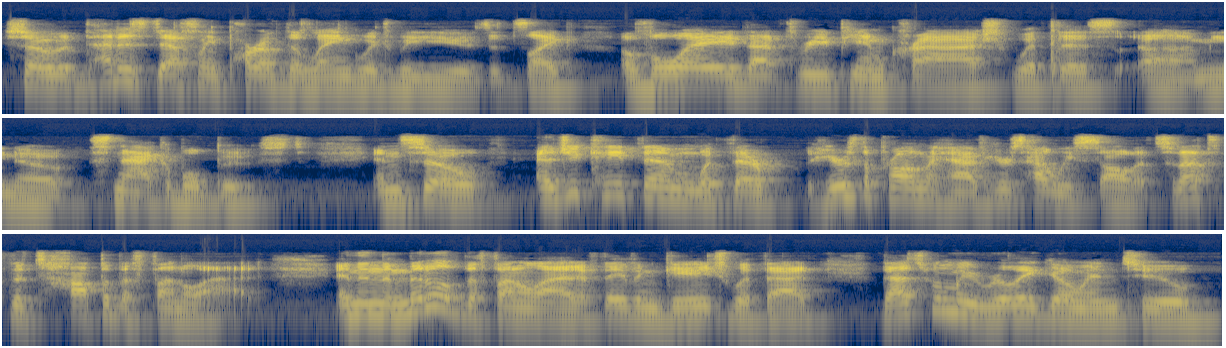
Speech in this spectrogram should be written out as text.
So that is definitely part of the language we use. It's like avoid that 3 p.m. crash with this, um, you know, snackable boost. And so educate them with their here's the problem I have, here's how we solve it. So that's the top of the funnel ad. And then the middle of the funnel ad, if they've engaged with that, that's when we really go into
